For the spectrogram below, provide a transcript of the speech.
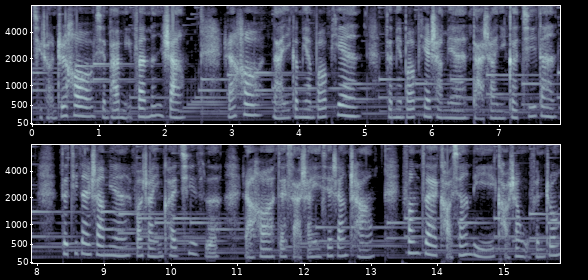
起床之后先把米饭焖上。然后拿一个面包片，在面包片上面打上一个鸡蛋，在鸡蛋上面放上一块 cheese，然后再撒上一些香肠，放在烤箱里烤上五分钟。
